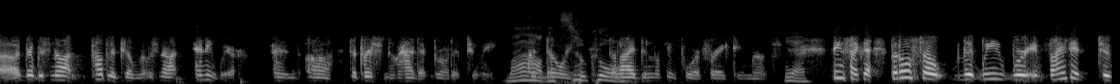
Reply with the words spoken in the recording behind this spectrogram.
uh, that was not public film, that was not anywhere. And uh, the person who had it brought it to me. Wow, that's so cool. That I'd been looking for it for 18 months Yeah. things like that. But also that we were invited to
